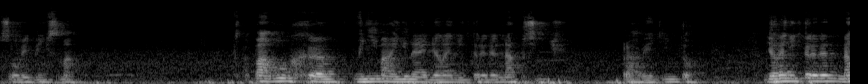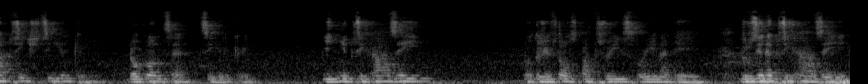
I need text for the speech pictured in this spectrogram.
slovy písma. A Pán Bůh eh, vnímá jiné dělení, které jde napříč právě tímto. Dělení, které jde napříč církví, dokonce církví. Jedni přicházejí, protože v tom spatřují svoji naději. Druzí nepřicházejí,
